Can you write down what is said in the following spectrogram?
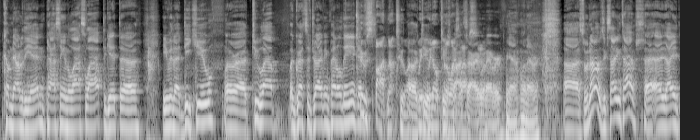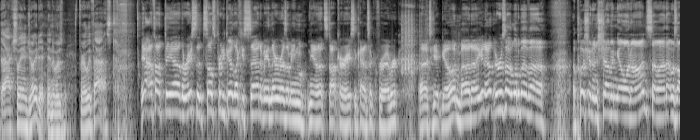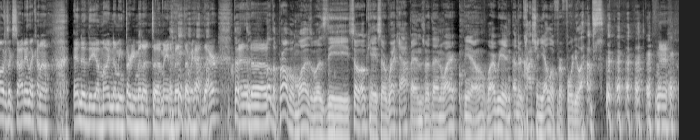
come down to the end, passing in the last lap to get uh, even a DQ or a two lap aggressive driving penalty. Against, Two spot, not two. Oh, we, two, we don't two penalize spots. laps. Sorry, Yeah. whatever. Yeah, whatever. Uh, so no, it was exciting times. I, I, I actually enjoyed it, and it was fairly fast. Yeah, I thought the uh, the race itself's pretty good, like you said. I mean, there was, I mean, you know, that stock car race it kind of took forever uh, to get going, but uh, you know, there was a little bit of a, a pushing and shoving going on, so uh, that was always exciting. That kind of ended the uh, mind numbing thirty minute uh, main event that we had there, and uh, well, the problem was was the so okay, so wreck happens, but then why you know why are we in, under caution yellow for forty laps? yeah.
